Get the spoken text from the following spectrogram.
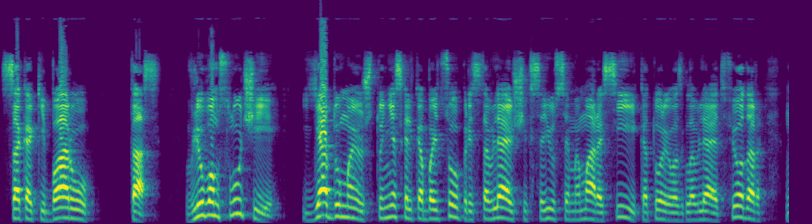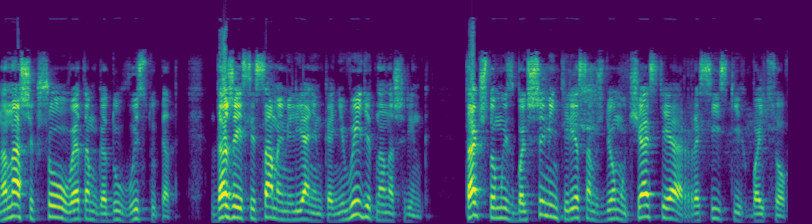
Сакакибару ТАСС. В любом случае, я думаю, что несколько бойцов, представляющих Союз ММА России, который возглавляет Федор, на наших шоу в этом году выступят. Даже если сам Емельяненко не выйдет на наш ринг. Так что мы с большим интересом ждем участия российских бойцов.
